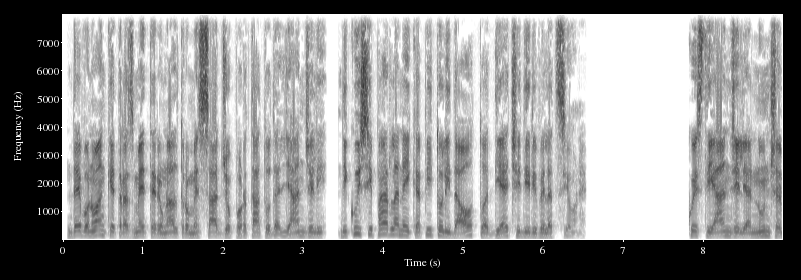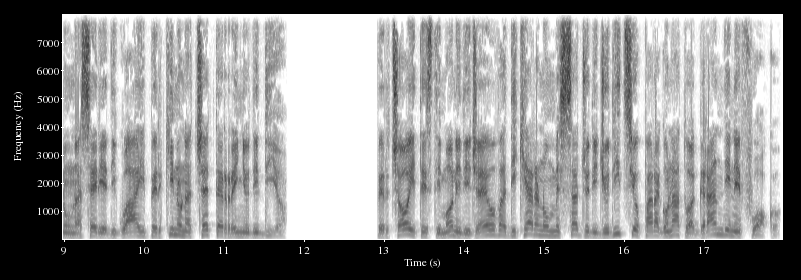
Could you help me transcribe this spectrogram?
Devono anche trasmettere un altro messaggio portato dagli angeli di cui si parla nei capitoli da 8 a 10 di Rivelazione. Questi angeli annunciano una serie di guai per chi non accetta il regno di Dio. Perciò i testimoni di Geova dichiarano un messaggio di giudizio paragonato a grandine e fuoco.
